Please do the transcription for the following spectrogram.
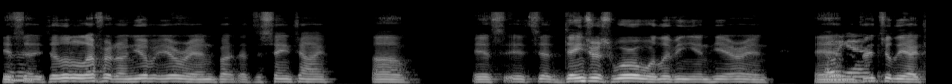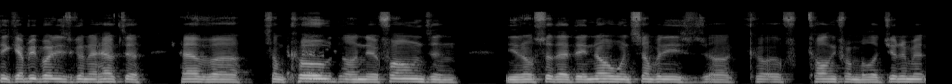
It's mm-hmm. a, it's a little effort on your your end, but at the same time, uh, it's it's a dangerous world we're living in here, and oh, and oh, yeah. eventually, I think everybody's going to have to have uh, some code on their phones and you know so that they know when somebody's uh, calling from a legitimate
